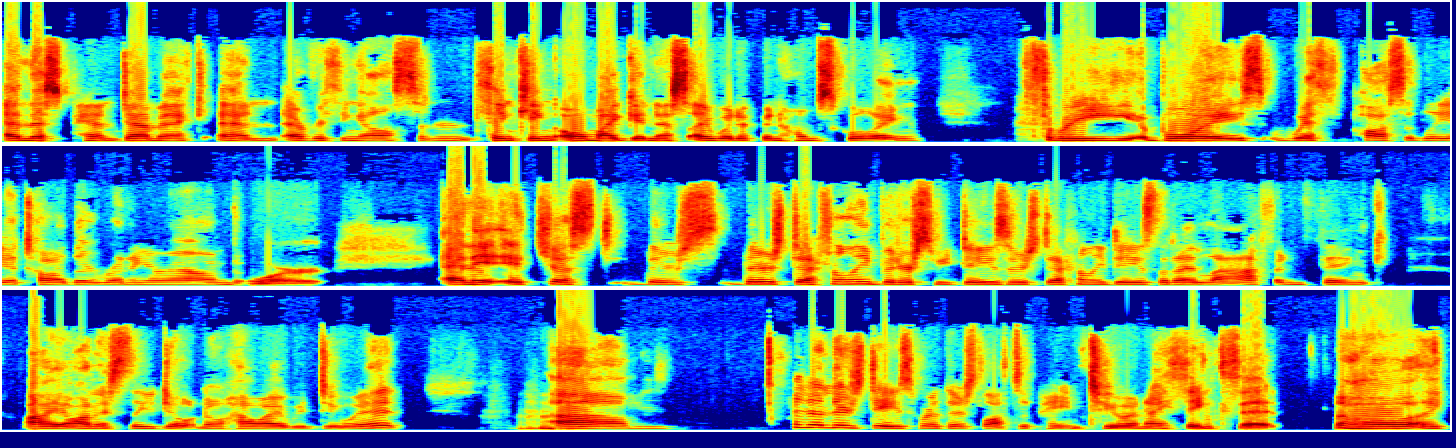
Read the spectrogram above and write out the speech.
and this pandemic and everything else and thinking oh my goodness I would have been homeschooling three boys with possibly a toddler running around or and it, it just there's there's definitely bittersweet days. There's definitely days that i laugh and think i honestly don't know how i would do it mm-hmm. um and then there's days where there's lots of pain too and i think that oh like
